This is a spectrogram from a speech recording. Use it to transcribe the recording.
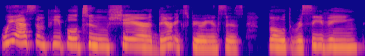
We asked some people to share their experiences, both receiving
